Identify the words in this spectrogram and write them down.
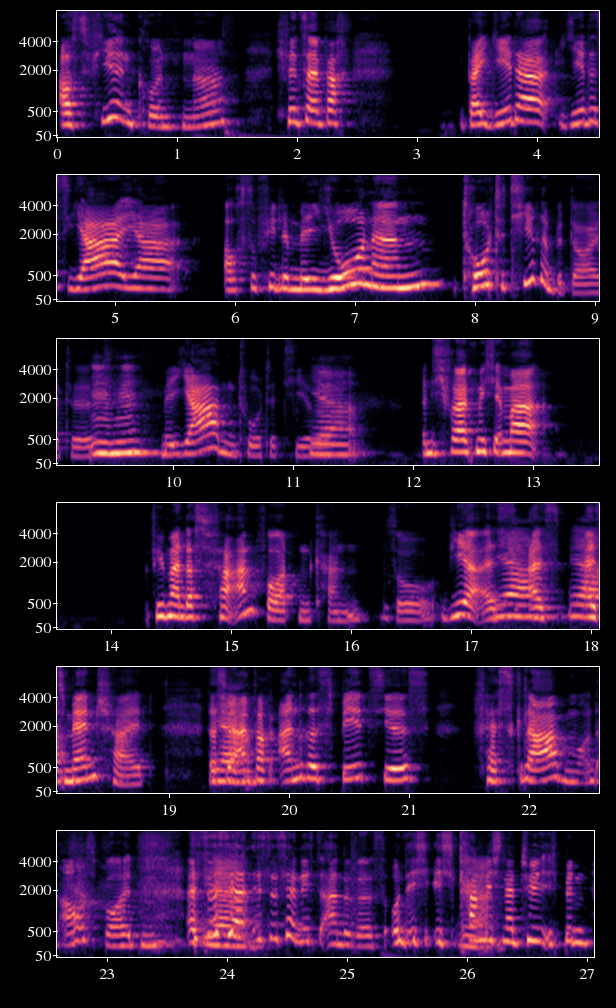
aus vielen Gründen, ne? Ich finde es einfach, weil jeder, jedes Jahr ja auch so viele Millionen tote Tiere bedeutet. mhm. Milliarden tote Tiere. ja, Und ich frage mich immer, wie man das verantworten kann. So, wir als, Ja, als, ja. als Menschheit. Dass wir einfach andere Spezies versklaven und ausbeuten. Es ist Ja. es ist ja nichts anderes. Und ich, ich kann Ja. mich natürlich, ich bin,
